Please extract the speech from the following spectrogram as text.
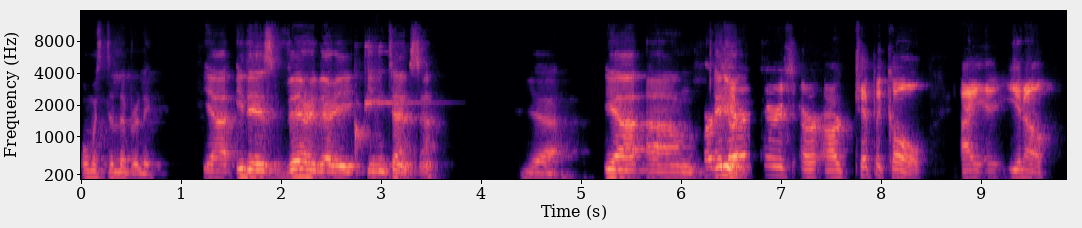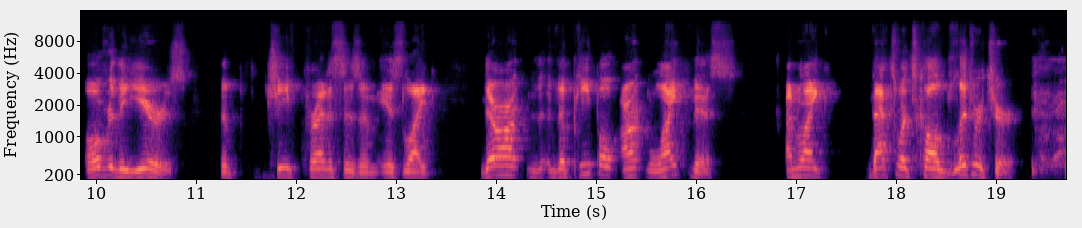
almost deliberately. Yeah, it is very, very intense. Huh? Yeah. Yeah. Um, Her anyway, characters are, are typical. I, you know, over the years, the chief criticism is like there aren't the the people aren't like this. I'm like, that's what's called literature.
